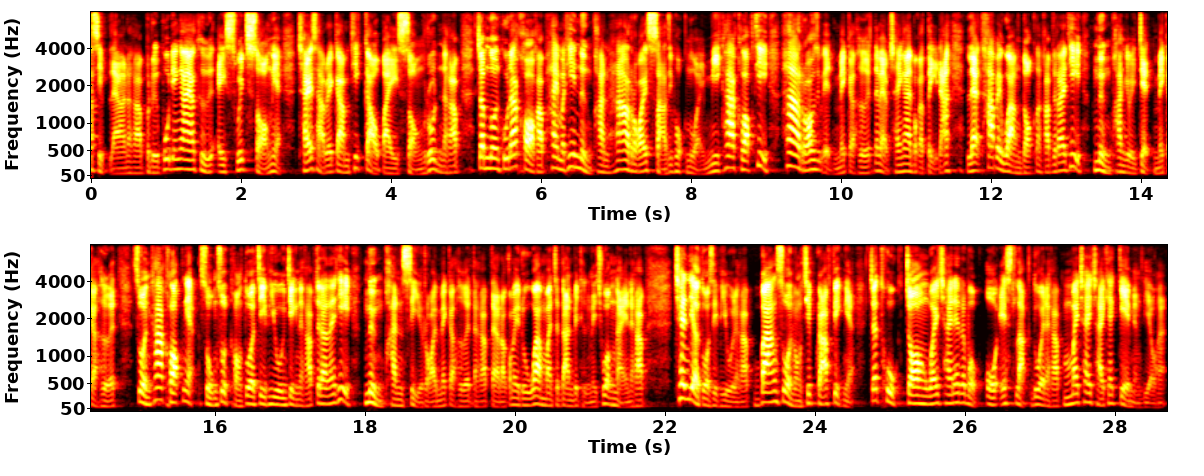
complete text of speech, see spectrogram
50 แล้วนะครับหรือพูดง่ายๆก็คือไอ้ Switch 2เนี่ยใช้สถาปัตยกรรมที่เก่าไป 2 รุ่นนะครับจำนวน CUDA Core ครับให้มาที่ 1,536 หน่วย มีค่าคล็อกที่ 511เมกะเฮิรตซ์ในแบบใช้งานปกตินะและถ้าไปวางด็อกนะครับจะได้ที่ 1,007เมกะเฮิรตซ์ส่วนค่าคล็อกเนี่ยสูงสุดของของตัว GPU จริงๆนะครับจะดันได้ที่ 1,400เมกะเฮิรตซ์นะครับแต่เราก็ไม่รู้ว่ามันจะดันไปถึงในช่วงไหนนะครับเช่นเดียวตัว CPU นะครับบางส่วนของชิปกราฟิกเนี่ยจะถูกจองไว้ใช้ในระบบ OS หลักด้วยนะครับไม่ใช่ใช้แค่เกมอย่างเดียวฮะ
